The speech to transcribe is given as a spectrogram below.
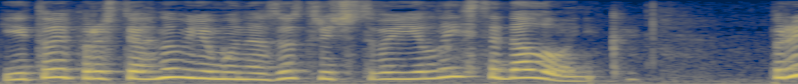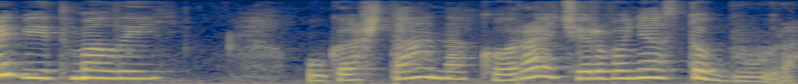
і той простягнув йому назустріч свої листя долоньки. Привіт, малий. У каштана кора червонясто бура.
